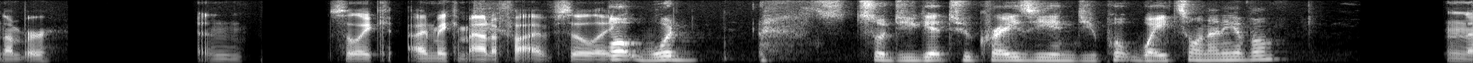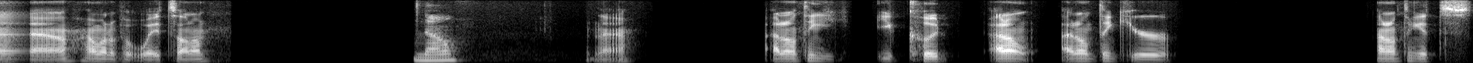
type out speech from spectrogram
number, and so like I'd make them out of five. So like What would? So do you get too crazy and do you put weights on any of them? no, I want to put weights on them. No. No, I don't think you, could. I don't. I don't think you're. I don't think it's.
